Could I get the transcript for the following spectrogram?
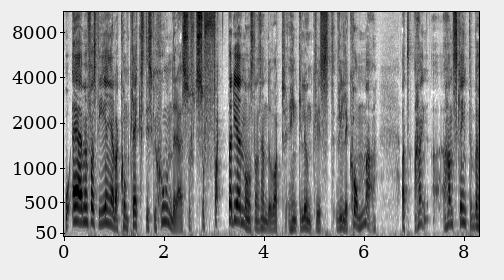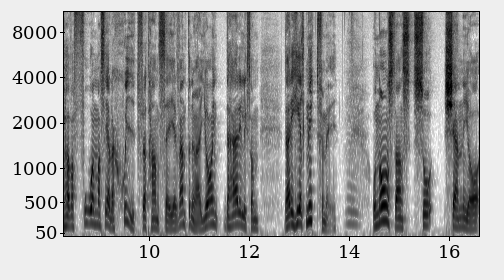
Och även fast det är en jävla komplex diskussion det där, så, så fattade jag någonstans ändå vart Henke Lundqvist ville komma. Att han, han ska inte behöva få en massa jävla skit för att han säger, vänta nu här, jag, det här är liksom, det här är helt nytt för mig. Och någonstans så känner jag,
